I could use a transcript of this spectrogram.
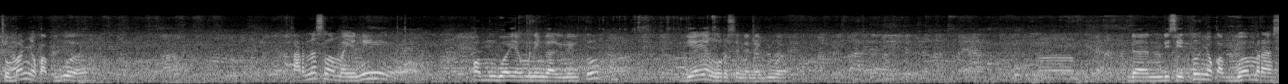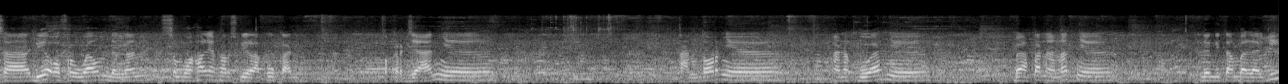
cuman nyokap gue karena selama ini om gue yang meninggal ini tuh dia yang ngurusin nenek gue dan di situ nyokap gue merasa dia overwhelmed dengan semua hal yang harus dilakukan. Pekerjaannya kantornya anak buahnya bahkan anaknya. Dan ditambah lagi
